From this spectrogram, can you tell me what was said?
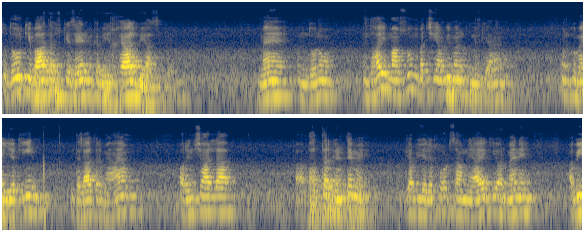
तो दूर की बात है, उसके जहन में कभी ख्याल भी आ सके। मैं उन दोनों इंतहाई मासूम बच्चियाँ भी मैं उनको मिल के आया हूँ। उनको मैं यकीन दिला कर मैं आया हूँ और इन बहत्तर घंटे में जब ये रिपोर्ट सामने आएगी और मैंने अभी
